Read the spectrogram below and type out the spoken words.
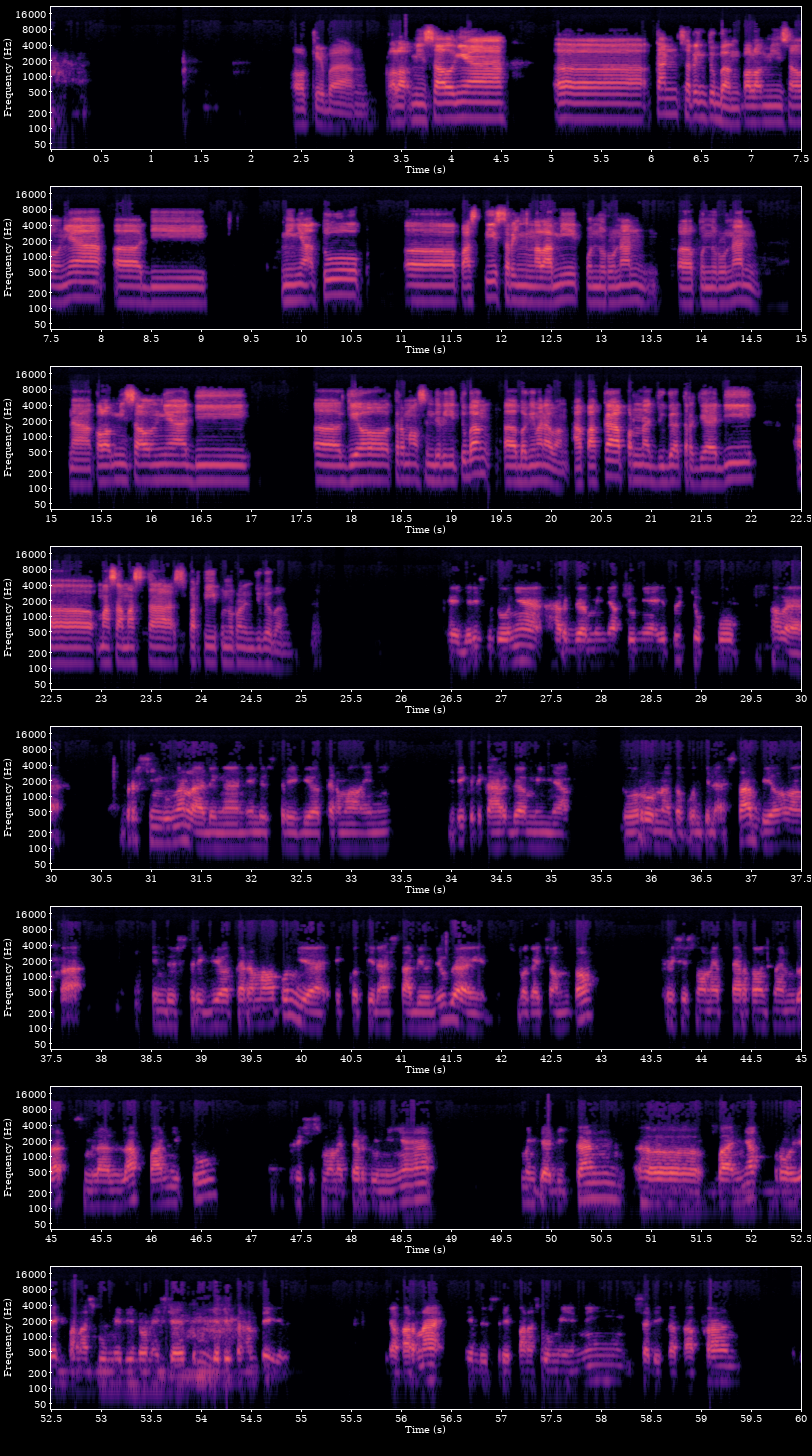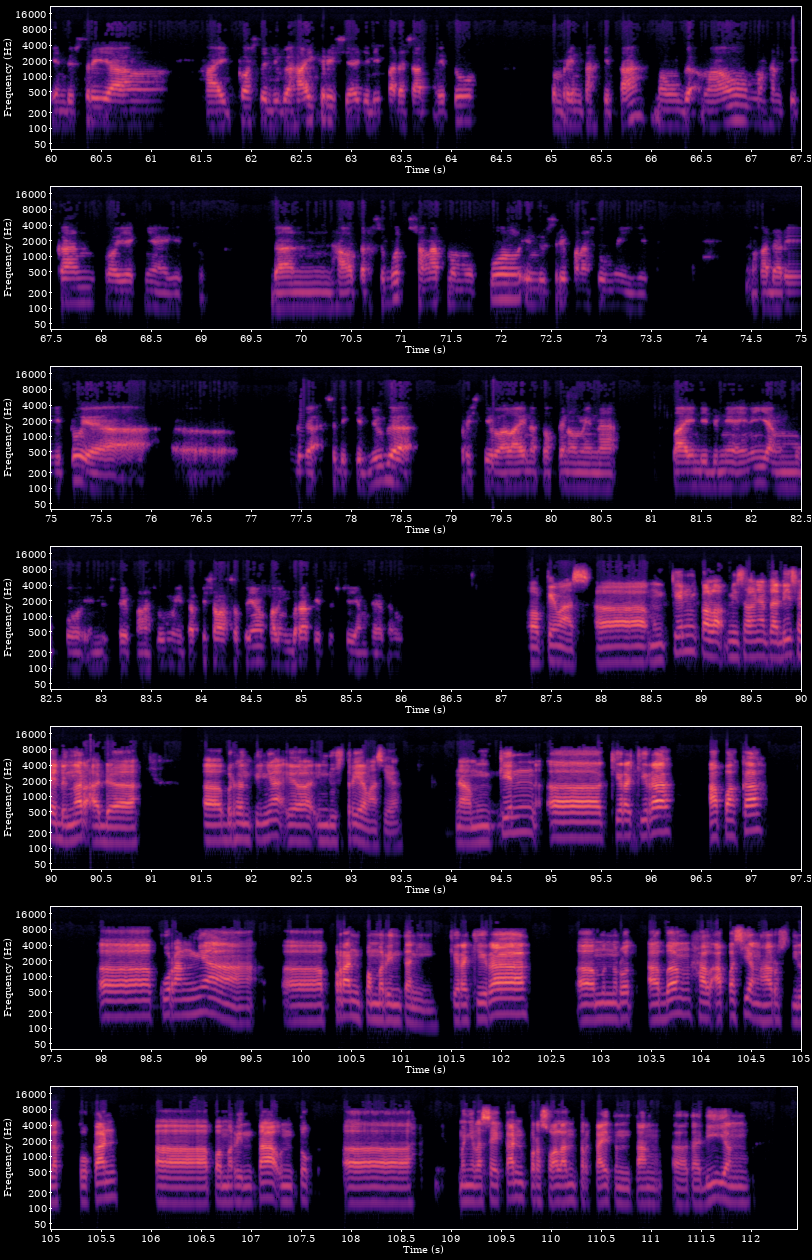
Oke bang, kalau misalnya uh, kan sering tuh bang, kalau misalnya uh, di minyak tuh uh, pasti sering mengalami penurunan uh, penurunan Nah, kalau misalnya di uh, geothermal sendiri itu, Bang, bagaimana, Bang? Apakah pernah juga terjadi masa-masa uh, seperti penurunan juga, Bang? Oke, jadi sebetulnya harga minyak dunia itu cukup apa ya bersinggungan lah dengan industri geothermal ini. Jadi ketika harga minyak turun ataupun tidak stabil, maka industri geothermal pun ya ikut tidak stabil juga gitu. Sebagai contoh, krisis moneter tahun 1998 itu krisis moneter dunia menjadikan eh, banyak proyek panas bumi di Indonesia itu menjadi terhenti gitu. Ya karena industri panas bumi ini bisa dikatakan industri yang high cost dan juga high risk ya. Jadi pada saat itu pemerintah kita mau nggak mau menghentikan proyeknya gitu dan hal tersebut sangat memukul industri panas bumi gitu. Maka dari itu ya eh, nggak sedikit juga peristiwa lain atau fenomena lain di dunia ini yang memukul industri panas bumi. Tapi salah satu yang paling berat itu sih yang saya tahu. Oke mas, uh, mungkin kalau misalnya tadi saya dengar ada uh, berhentinya ya industri ya mas ya. Nah mungkin kira-kira uh, apakah uh, kurangnya uh, peran pemerintah nih? Kira-kira uh, menurut abang hal apa sih yang harus dilakukan uh, pemerintah untuk uh, menyelesaikan persoalan terkait tentang uh, tadi yang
